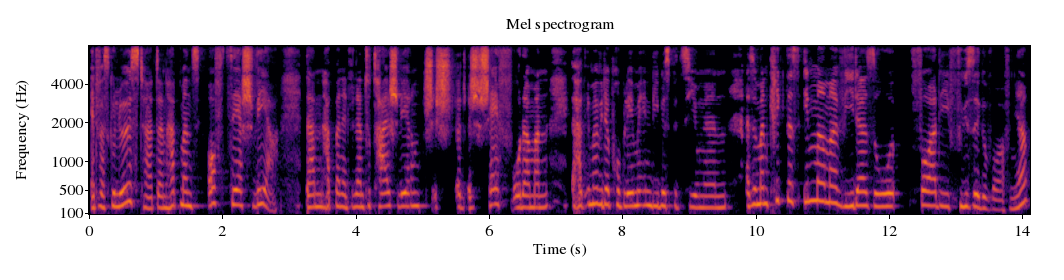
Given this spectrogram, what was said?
etwas gelöst hat, dann hat man es oft sehr schwer. Dann hat man entweder einen total schweren äh, Chef oder man hat immer wieder Probleme in Liebesbeziehungen. Also man kriegt das immer mal wieder so vor die Füße geworfen, ja.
